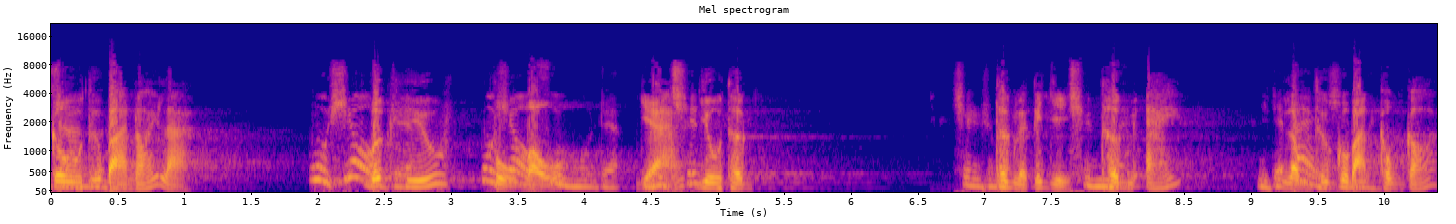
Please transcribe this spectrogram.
câu thứ ba nói là bất hiếu phụ mẫu giả vô thân. Thân là cái gì? thân ái. Lòng thương của bạn không có.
